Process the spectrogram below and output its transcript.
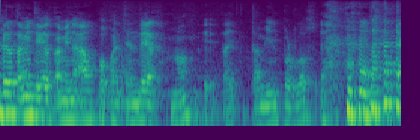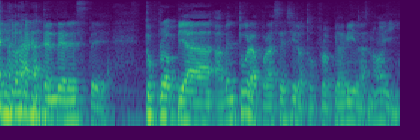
Pero también te ayuda también a un poco a entender, ¿no? Eh, también por dos, te ayuda a entender este tu propia aventura, por así decirlo, tu propia vida, ¿no? Y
